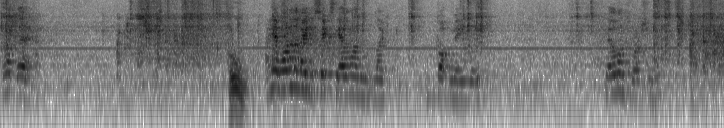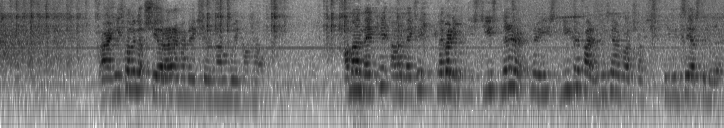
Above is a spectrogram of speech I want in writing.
They're not there. Oh, I hit one of them 86, the other one, like, got me weak. The other one's rushing me. Alright, he's probably got shield, I don't have any shield and I'm weak on health. I'm gonna make it, I'm gonna make it. No, Brady, you, you, no, no, no, no you, you go fight him, he's gonna rush us. You can see us through the wall.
